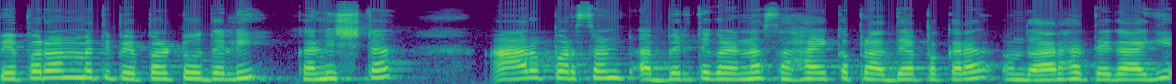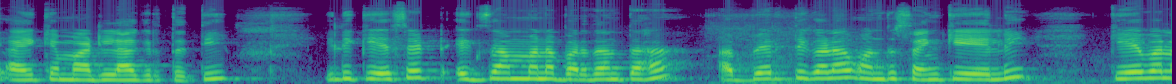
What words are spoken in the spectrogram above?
ಪೇಪರ್ ಒನ್ ಮತ್ತು ಪೇಪರ್ ಟೂದಲ್ಲಿ ಕನಿಷ್ಠ ಆರು ಪರ್ಸೆಂಟ್ ಅಭ್ಯರ್ಥಿಗಳನ್ನು ಸಹಾಯಕ ಪ್ರಾಧ್ಯಾಪಕರ ಒಂದು ಅರ್ಹತೆಗಾಗಿ ಆಯ್ಕೆ ಮಾಡಲಾಗಿರ್ತೈತಿ. ಇಲ್ಲಿ ಕೆಸೆಟ್ ಎಕ್ಸಾಮನ್ನು ಬರೆದಂತಹ ಅಭ್ಯರ್ಥಿಗಳ ಒಂದು ಸಂಖ್ಯೆಯಲ್ಲಿ ಕೇವಲ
